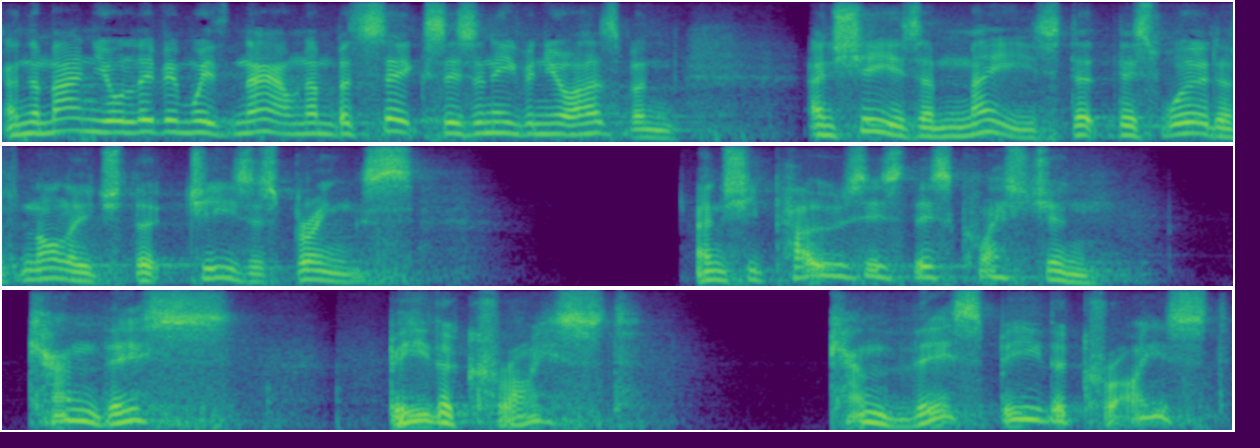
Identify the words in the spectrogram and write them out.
And the man you're living with now, number six, isn't even your husband. And she is amazed at this word of knowledge that Jesus brings. And she poses this question Can this be the Christ? Can this be the Christ?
